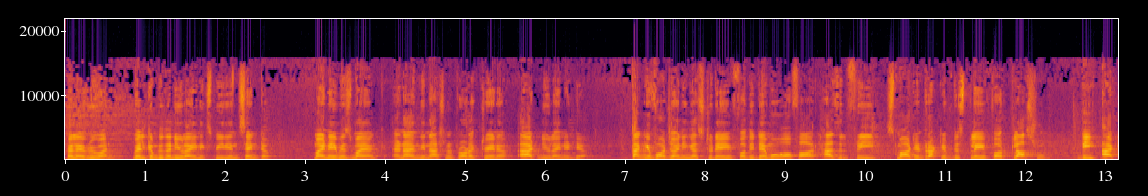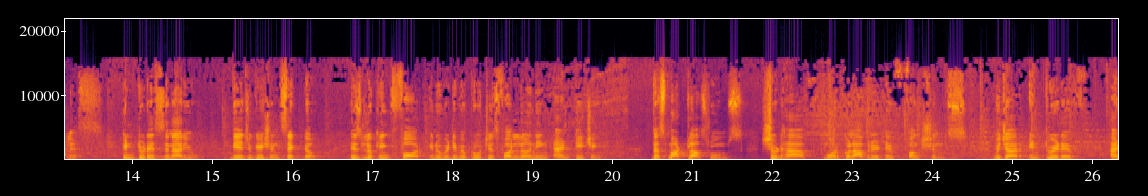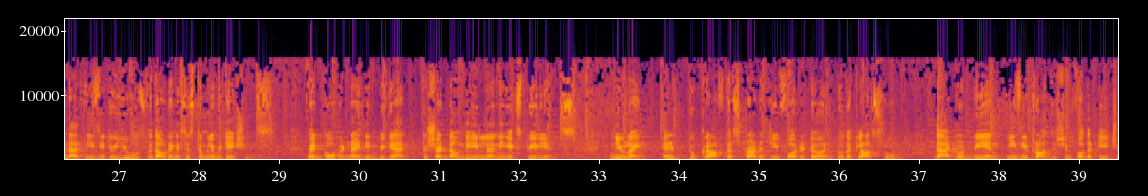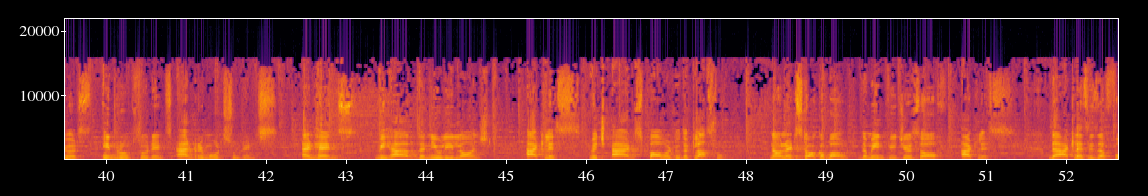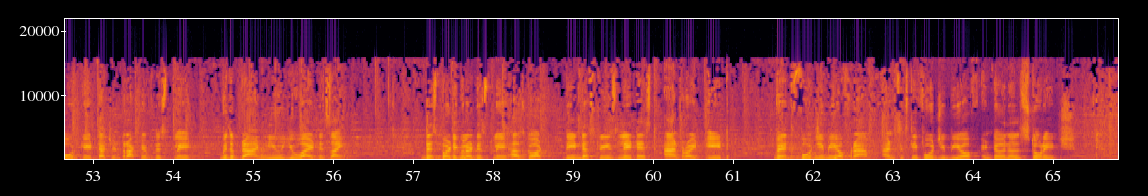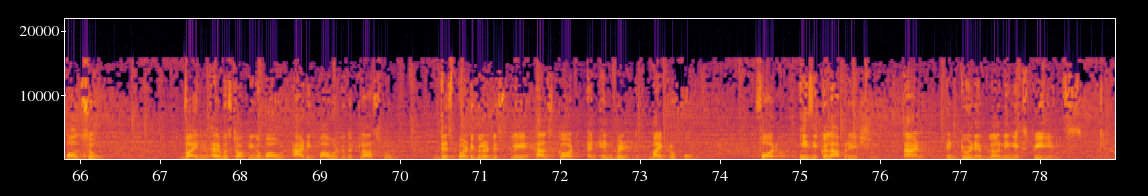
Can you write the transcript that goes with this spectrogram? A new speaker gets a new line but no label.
Hello everyone, welcome to the Newline Experience Center. My name is Mayank and I am the National Product Trainer at Newline India. Thank you for joining us today for the demo of our hassle-free smart interactive display for classroom, the Atlas. In today's scenario, the education sector is looking for innovative approaches for learning and teaching. The smart classrooms should have more collaborative functions which are intuitive and are easy to use without any system limitations. When COVID-19 began to shut down the in-learning experience, Newline helped to craft a strategy for return to the classroom that would be an easy transition for the teachers, in-room students and remote students. And hence, we have the newly launched Atlas which adds power to the classroom. Now let's talk about the main features of Atlas. The Atlas is a 4K touch interactive display with a brand new UI design. This particular display has got the industry's latest Android 8 with 4GB of RAM and 64GB of internal storage. Also, while I was talking about adding power to the classroom, this particular display has got an inbuilt microphone for easy collaboration and intuitive learning experience.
